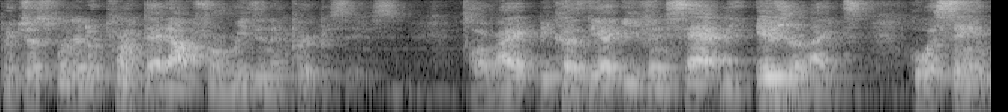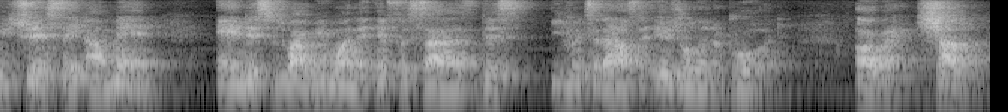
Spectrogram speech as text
but just wanted to point that out for reason and purposes. Alright, because there are even sadly Israelites who are saying we shouldn't say amen. And this is why we want to emphasize this even to the house of Israel and abroad. Alright, shalom.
